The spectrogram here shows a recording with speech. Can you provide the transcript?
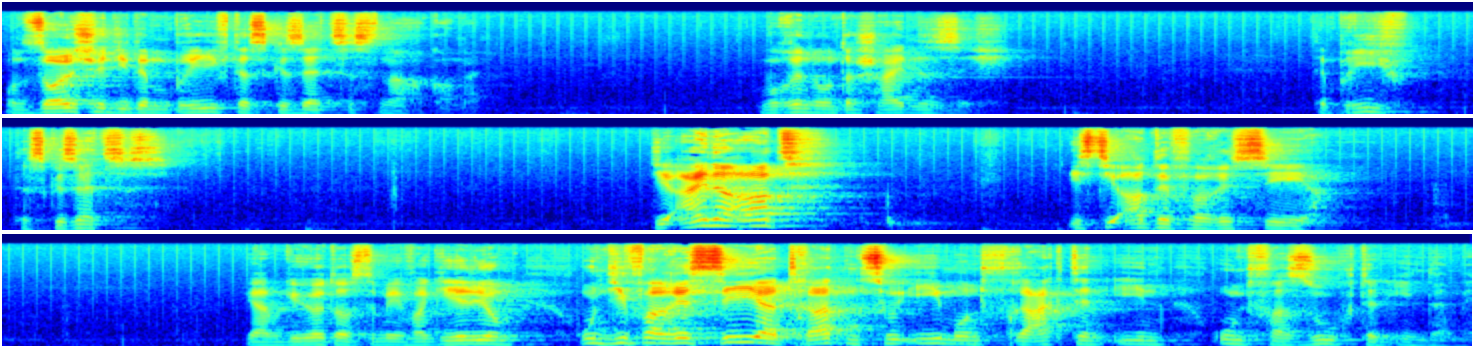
und solche, die dem Brief des Gesetzes nachkommen. Worin unterscheiden sie sich? Der Brief des Gesetzes. Die eine Art ist die Art der Pharisäer. Wir haben gehört aus dem Evangelium, und die Pharisäer traten zu ihm und fragten ihn und versuchten ihn damit.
